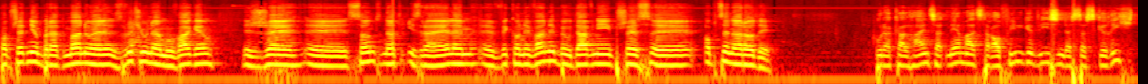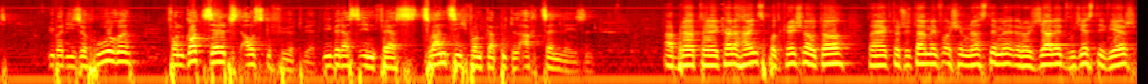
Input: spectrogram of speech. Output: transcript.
Poprzednio brat Manuel zwrócił nam uwagę, że e, sąd nad Izraelem e, wykonywany był dawniej przez e, obce narody. Bruder Karl-Heinz hat mehrmals darauf hingewiesen, dass das Gericht über diese Hure von Gott selbst ausgeführt wird, wie wir das in Vers 20 von Kapitel 18 lesen. A brat e, Karl Heinz podkreślał to, tak jak to czytamy w 18 rozdziale, 20 wiersz,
